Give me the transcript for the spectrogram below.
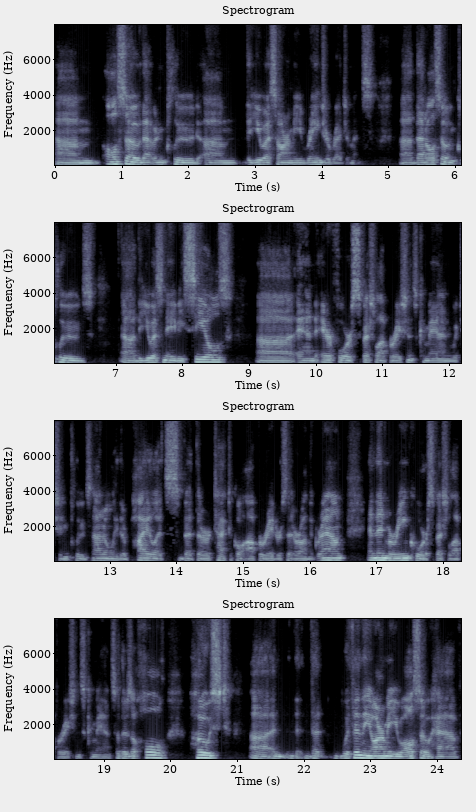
Um, also, that would include um, the U.S. Army Ranger Regiments. Uh, that also includes uh, the U.S. Navy SEALs uh, and Air Force Special Operations Command, which includes not only their pilots, but their tactical operators that are on the ground, and then Marine Corps Special Operations Command. So there's a whole host, uh, and th that within the Army, you also have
